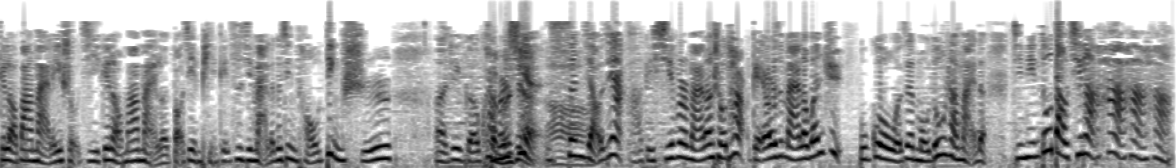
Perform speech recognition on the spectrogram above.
给老爸买了一手机，给老妈买了保健品，给自己买了个镜头、定时，呃，这个快门线、三脚架啊，给媳妇儿买了手套，给儿子买了玩具。不过我在某东上买的，今天都到期了，哈哈哈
